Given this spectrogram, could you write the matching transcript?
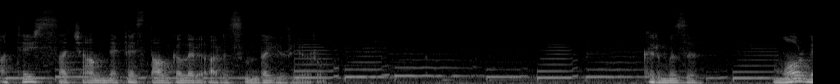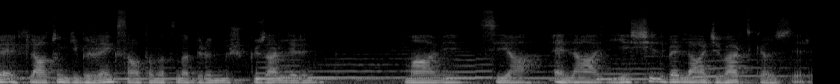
ateş saçan nefes dalgaları arasında yürüyorum. Kırmızı, mor ve eflatun gibi renk saltanatına bürünmüş güzellerin mavi, siyah, ela, yeşil ve lacivert gözleri,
